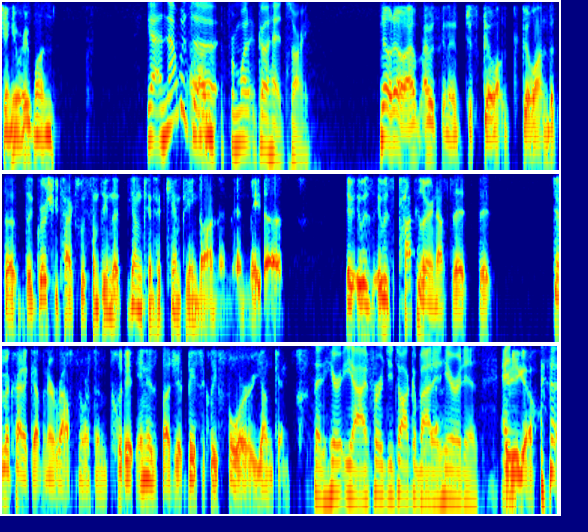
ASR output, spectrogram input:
January one. Yeah, and that was uh, um, from what. Go ahead. Sorry. No, no, I, I was going to just go on, go on, but the the grocery tax was something that Youngkin had campaigned on and, and made a. It, it was it was popular enough that that Democratic Governor Ralph Northam put it in his budget basically for Youngkin. Said here, yeah, I've heard you talk about it. Here it is. And Here you go.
